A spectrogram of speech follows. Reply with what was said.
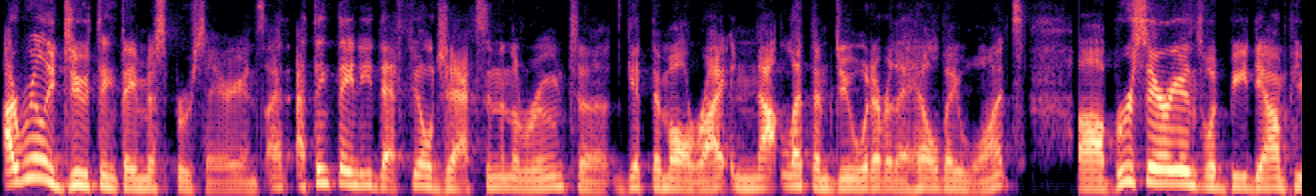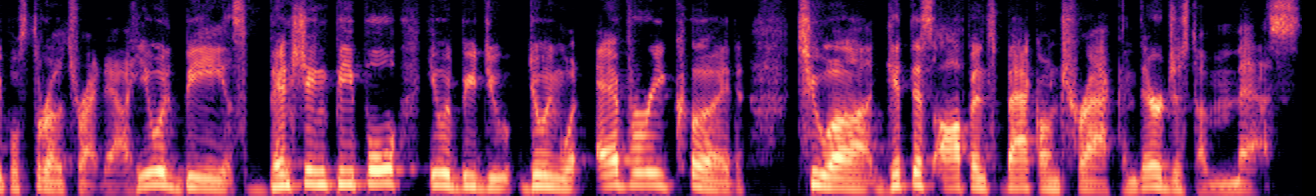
I really do think they miss Bruce Arians. I, I, think they need that Phil Jackson in the room to get them all right and not let them do whatever the hell they want. Uh, Bruce Arians would be down people's throats right now. He would be benching people. He would be do, doing whatever he could to uh, get this offense back on track, and they're just a mess.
